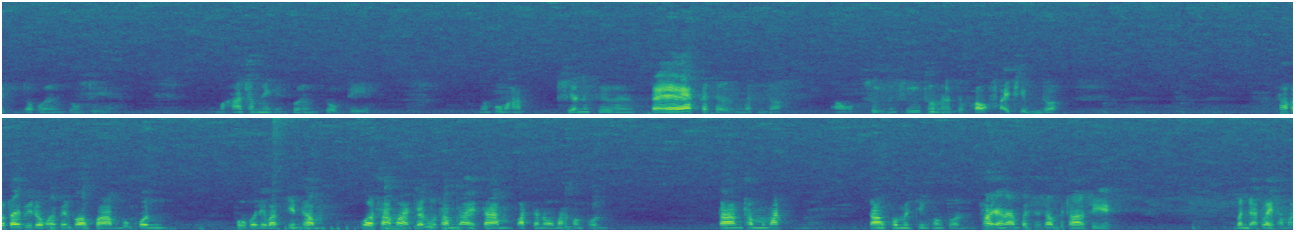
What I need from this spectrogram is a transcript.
ฤทธิ์ตัวคนหนึ่งโจมตีมหาธรรมนี่คนหนึ่งโจมตีหลวงปู่มหาเขียนหนังสือแตกกระเจิงมัดตัวเอาสื่อหนังสือเท่านั้นจะเผาไฟทิมด้วยถ้าพระไตรปิฎกไม่เป็นกองปราบบุคคลผู้ปฏิบัติศีลธรรมก็สามารถจะรู้ทำได้ตามอัตโนมัติของตน ตามธรรมมัติตามความเป็นจริงของตน ถ้าอย่างนั้นพระสัมพิทาสีบัญญัติไว้ทำไม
